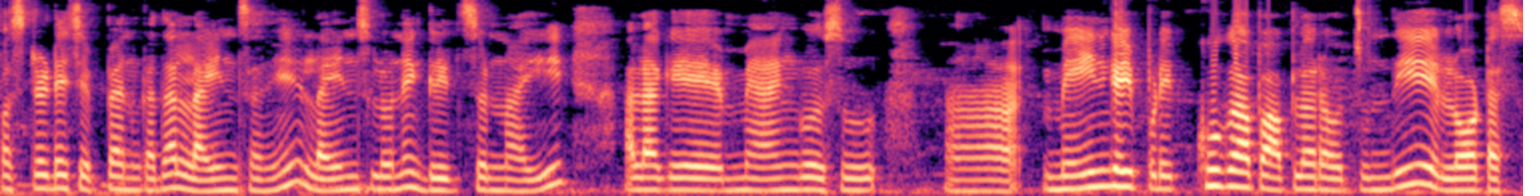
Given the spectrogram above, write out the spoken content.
ఫస్ట్ డే చెప్పాను కదా లైన్స్ అని. లైన్స్లోనే గ్రిడ్స్ ఉన్నాయి. అలాగే మ్యాంగోస్ మెయిన్గా ఇప్పుడు ఎక్కువగా పాపులర్ అవుతుంది లోటస్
